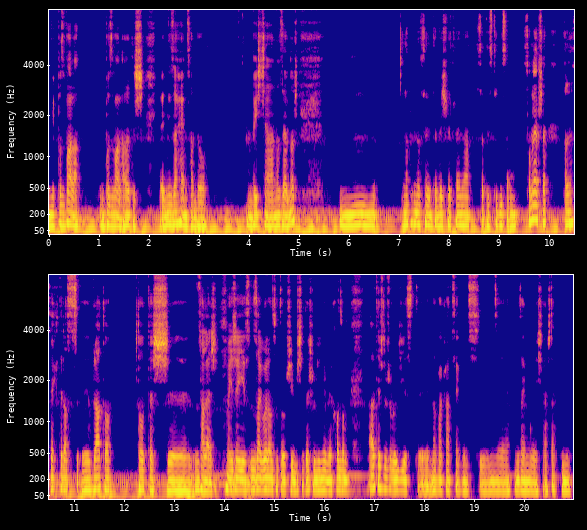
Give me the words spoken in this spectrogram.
nie pozwala, nie pozwala, ale też nie zachęca do wyjścia na zewnątrz. Yy, na pewno wtedy te wyświetlenia, statystyki są, są lepsze, ale jak teraz w lato, to też e, zależy. Jeżeli jest za gorąco, to oczywiście też ludzie nie wychodzą, ale też dużo ludzi jest e, na wakacjach, więc e, nie, zajmuje się aż tak tymi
